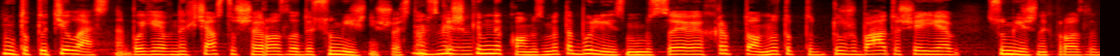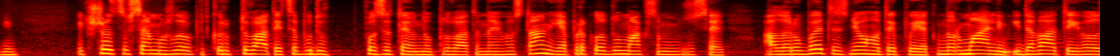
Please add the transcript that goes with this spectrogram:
ну тобто тілесне, бо є в них часто ще розлади суміжні, щось там з кишківником, з метаболізмом, з хребтом. Ну тобто дуже багато ще є суміжних розладів. Якщо це все можливо підкоректувати, і це буде позитивно впливати на його стан, я прикладу максимум зусиль. Але робити з нього, типу, як нормальним і давати його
